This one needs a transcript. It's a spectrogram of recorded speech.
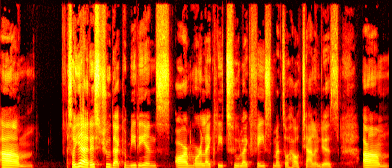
Um so yeah, it is true that comedians are more likely to like face mental health challenges. Um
